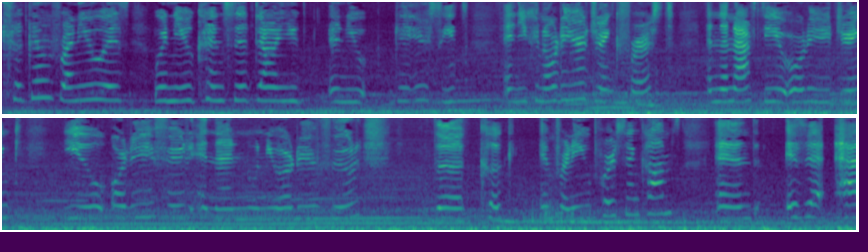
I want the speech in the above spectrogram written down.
Cook in Front of You is when you can sit down you and you get your seats, and you can order your drink first, and then after you order your drink, you order your food, and then when you order your food, the cook in front of you person comes, and if it has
